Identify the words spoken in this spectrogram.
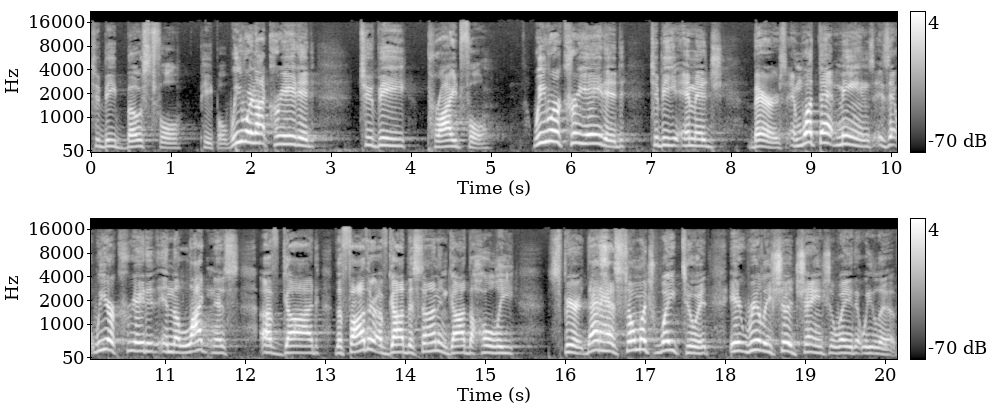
to be boastful people. We were not created to be prideful. We were created to be image bearers. And what that means is that we are created in the likeness of God the Father, of God the Son, and God the Holy Spirit. That has so much weight to it, it really should change the way that we live.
